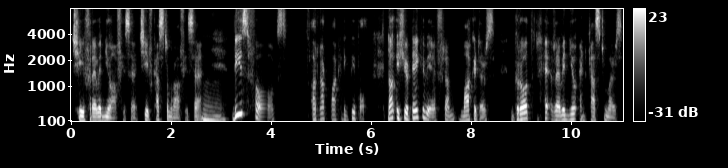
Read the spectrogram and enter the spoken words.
chief revenue officer chief customer officer mm. these folks are not marketing people now if you take away from marketers growth revenue and customers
